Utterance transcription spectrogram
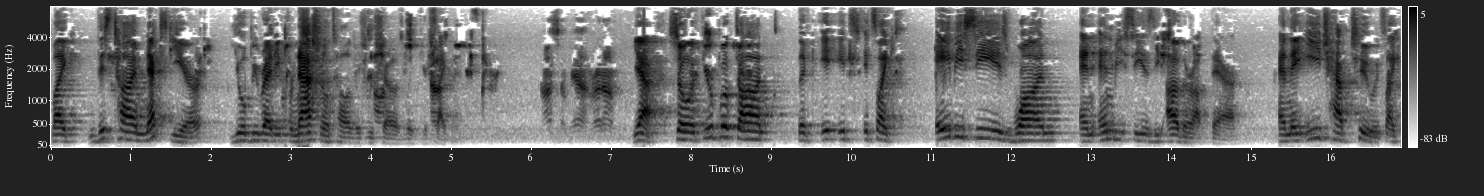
like this time next year you'll be ready for national television shows with your segment. Awesome. Yeah. Right on. Yeah. So if you're booked on the, it, it's it's like ABC is one and NBC is the other up there, and they each have two. It's like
